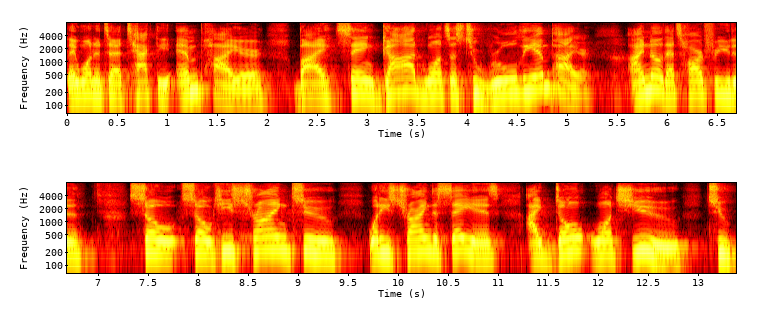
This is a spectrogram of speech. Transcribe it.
they wanted to attack the empire by saying God wants us to rule the empire. I know that's hard for you to. So, so he's trying to, what he's trying to say is, I don't want you to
